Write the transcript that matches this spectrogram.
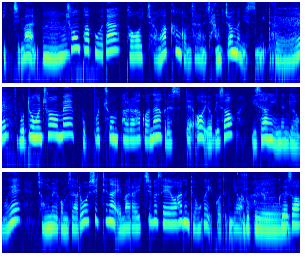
있지만 음. 초음파보다 더 정확한 검사라는 장점은 있습니다. 네. 보통은 처음에 복부 초음파를 하거나 그랬을 때 어 여기서 이상이 있는 경우에 정밀 검사로 CT나 MRI 찍으세요 하는 경우가 있거든요. 그렇군요. 그래서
